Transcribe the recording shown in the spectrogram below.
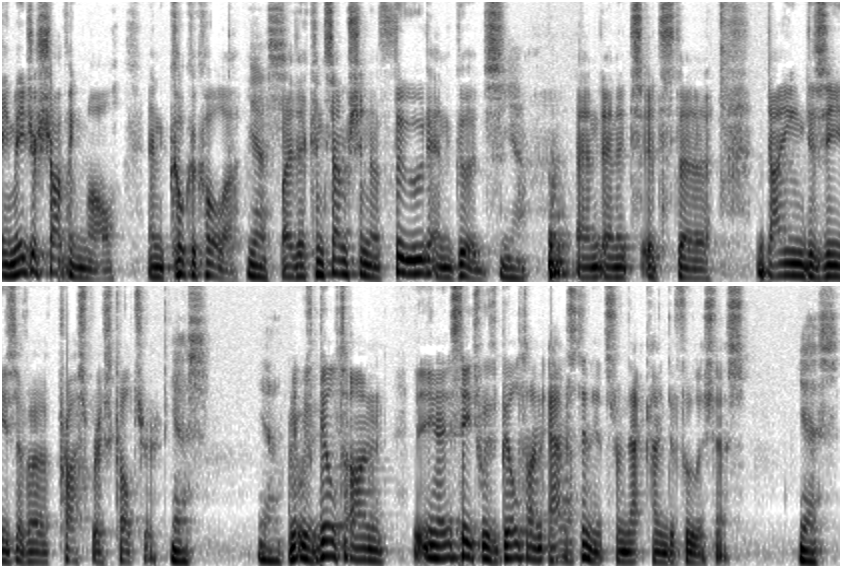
a major shopping mall and Coca-Cola. Yes. By the consumption of food and goods. Yeah. And and it's it's the dying disease of a prosperous culture. Yes. Yeah. And it was built on the United States was built on abstinence from that kind of foolishness. Yes.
